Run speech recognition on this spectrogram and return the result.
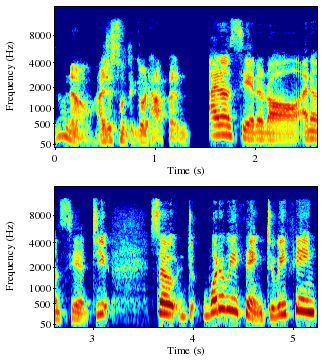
I don't know. I just don't think it would happen. I don't see it at all. I don't see it. Do you? So, d- what do we think? Do we think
